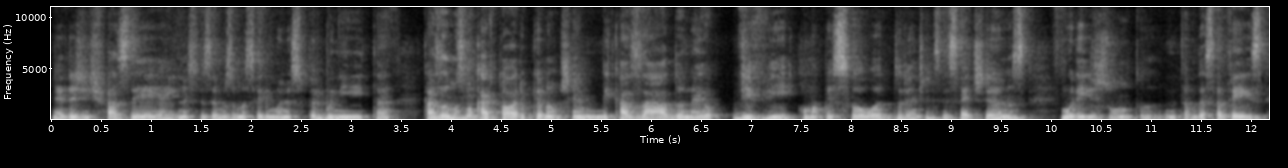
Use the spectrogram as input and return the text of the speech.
né, da gente fazer. Aí nós fizemos uma cerimônia super bonita. Casamos no cartório, porque eu não tinha me casado, né? Eu vivi com uma pessoa durante 17 anos, morei junto, então dessa vez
